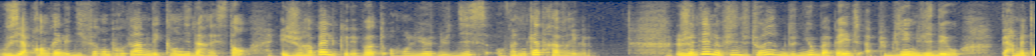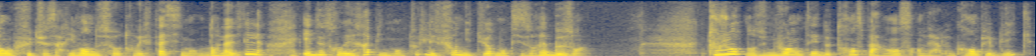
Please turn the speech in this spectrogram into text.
Vous y apprendrez les différents programmes des candidats restants et je rappelle que les votes auront lieu du 10 au 24 avril. Jeudi, l'Office du tourisme de New Babbage a publié une vidéo permettant aux futurs arrivants de se retrouver facilement dans la ville et de trouver rapidement toutes les fournitures dont ils auraient besoin. Toujours dans une volonté de transparence envers le grand public,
